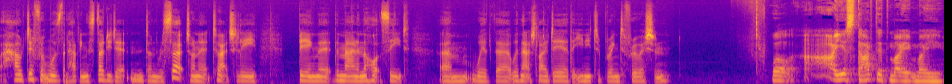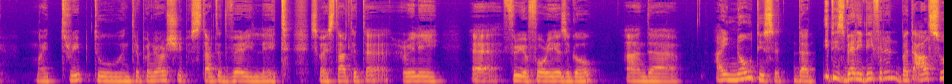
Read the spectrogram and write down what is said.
how different was that having studied it and done research on it to actually being the, the man in the hot seat um, with, uh, with an actual idea that you need to bring to fruition? Well, I started my, my my trip to entrepreneurship started very late. So I started uh, really uh, three or four years ago. And uh, I noticed that it is very different, but also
